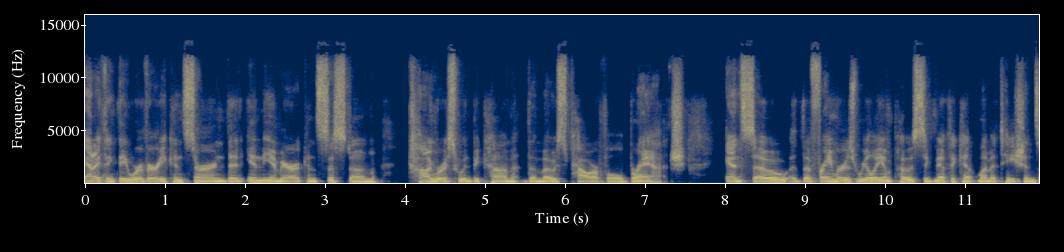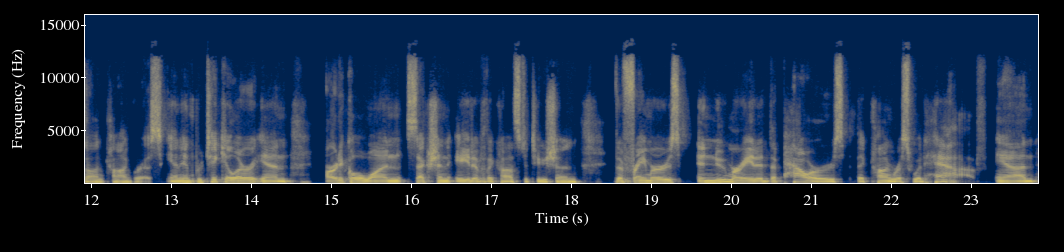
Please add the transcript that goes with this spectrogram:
And I think they were very concerned that in the American system, Congress would become the most powerful branch. And so the framers really imposed significant limitations on Congress. And in particular, in Article 1, Section 8 of the Constitution, the framers enumerated the powers that Congress would have. And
